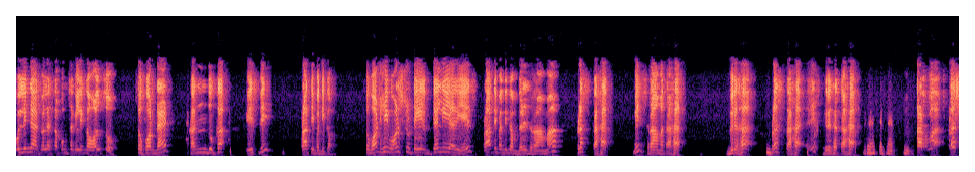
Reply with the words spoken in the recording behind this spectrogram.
Pullinga as well as Napumsakalinga also. So for that, Kanduka is the Pratipadikam. So what he wants to tell, tell here is Pratipadikam, that is Rama plus Taha means Ramataha. Griha Hmm. Sarva plus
